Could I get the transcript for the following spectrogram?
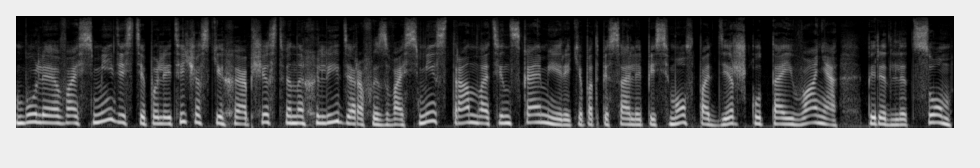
Более 80 политических и общественных лидеров из восьми стран Латинской Америки подписали письмо в поддержку Тайваня перед лицом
